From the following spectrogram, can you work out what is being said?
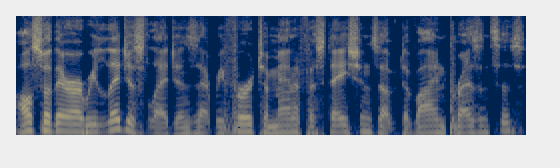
Also, there are religious legends that refer to manifestations of divine presences.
